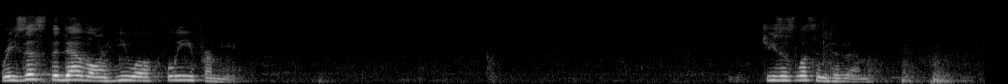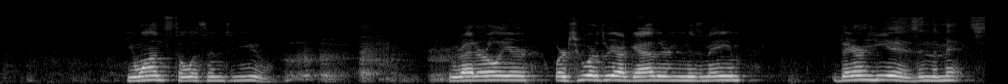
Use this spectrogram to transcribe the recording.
Resist the devil, and he will flee from you. Jesus listened to them. He wants to listen to you. We read earlier, where two or three are gathered in his name, there he is in the midst.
